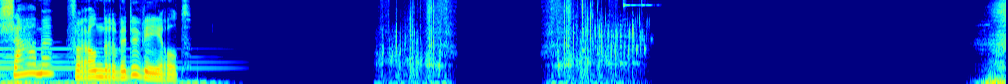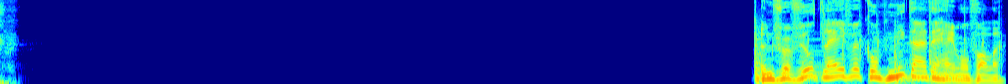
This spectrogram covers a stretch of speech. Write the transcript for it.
Samen veranderen we de wereld. Een vervuld leven komt niet uit de hemel vallen.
